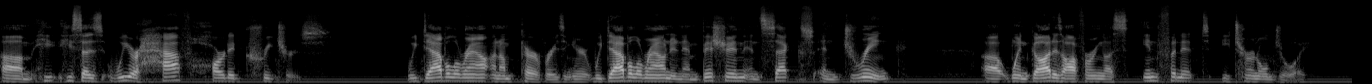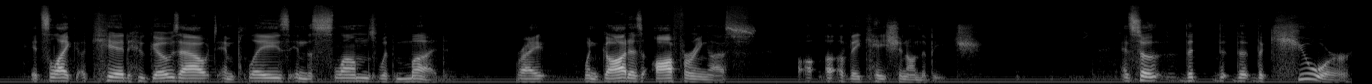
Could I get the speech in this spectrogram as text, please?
Um, he, he says, We are half hearted creatures. We dabble around, and I'm paraphrasing here, we dabble around in ambition and sex and drink uh, when God is offering us infinite eternal joy. It's like a kid who goes out and plays in the slums with mud, right? When God is offering us a, a vacation on the beach. And so the, the, the cure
